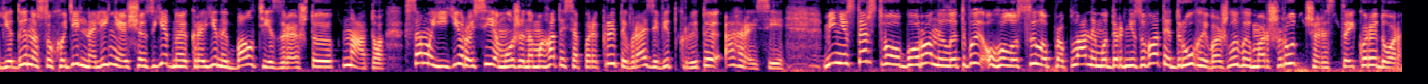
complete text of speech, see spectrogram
єдина суходільна лінія, що з'єднує країни Балтії з рештою НАТО. Саме її Росія може намагатися перекрити в разі відкритої агресії. Міністерство оборони Литви оголосило про плани модернізувати другий важливий маршрут через цей коридор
